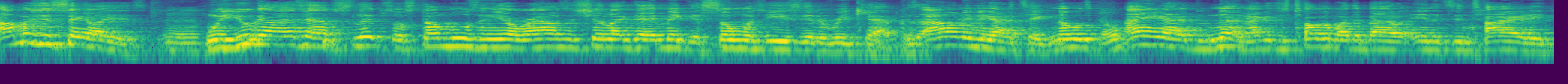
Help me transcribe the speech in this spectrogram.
I'm gonna just say like this: Mm-hmm. when you guys have slips or stumbles in your rounds and shit like that, it make it so much easier to recap. Because I don't even gotta take notes. Nope. I ain't gotta do nothing. I can just talk about the battle in its entirety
